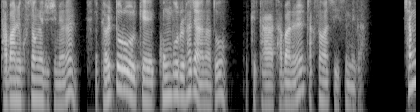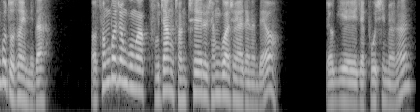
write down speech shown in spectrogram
답안을 구성해 주시면은 별도로 이렇게 공부를 하지 않아도 이렇게 다 답안을 작성할 수 있습니다. 참고 도서입니다. 어, 성보전공학 9장 전체를 참고하셔야 되는데요. 여기에 이제 보시면은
